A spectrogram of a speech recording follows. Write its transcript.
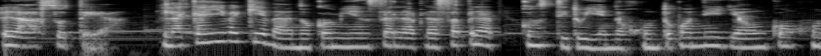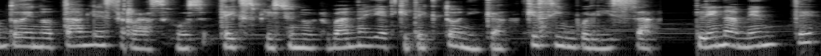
la azotea. La calle Baquedano comienza en la Plaza Prat, constituyendo junto con ella un conjunto de notables rasgos de expresión urbana y arquitectónica que simboliza plenamente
